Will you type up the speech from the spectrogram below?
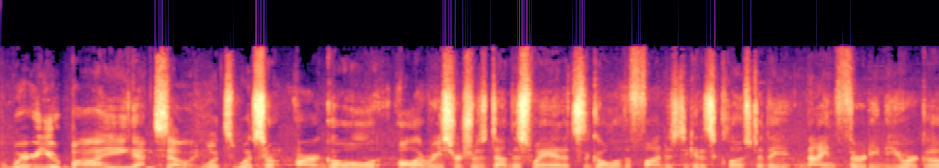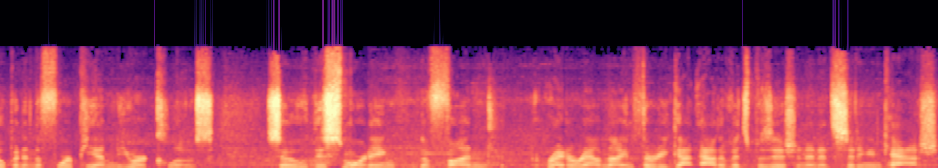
where you're buying Yeah. and selling. What's what's So our goal, all our research was done this way, and it's the goal of the fund, is to get as close to the 9:30 New York open and the 4 p.m. New York close. So this morning, the fund, right around 9:30, got out of its position and it's sitting in cash.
